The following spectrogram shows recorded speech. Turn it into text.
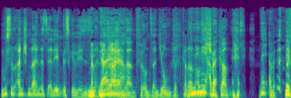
Muss ein anschneidendes Erlebnis gewesen Mit- sein, ja, das ja, ja. Rheinland für unseren Jungen. Das kann er Nee, noch nee, nee, nicht aber. Nee, aber wir,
